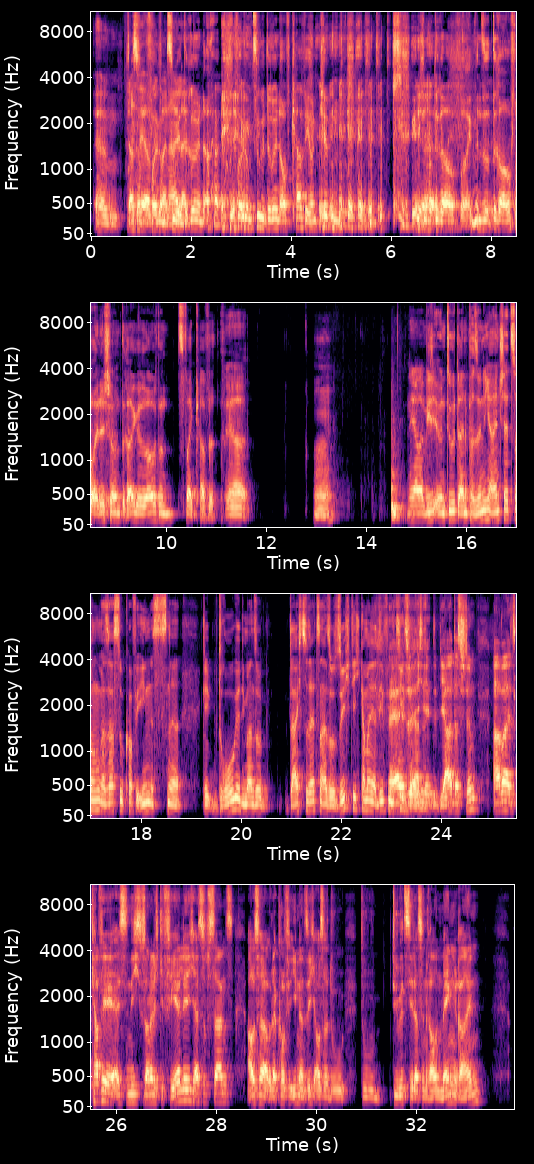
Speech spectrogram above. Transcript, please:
Ähm, das wäre vollkommen zugedröhnt. vollkommen zugedröhnt auf Kaffee und Kippen. ich bin drauf. boah, Ich bin so drauf heute schon. Drei geraucht und zwei Kaffee. Ja, Nee, aber wie, und du, deine persönliche Einschätzung, was sagst du, Koffein, ist es eine Ge- Droge, die man so gleichzusetzen, also süchtig kann man ja definitiv also werden. ich, äh, ja, das stimmt. Aber Kaffee ist nicht sonderlich gefährlich als Substanz, außer, oder Koffein an sich, außer du, du dübelst dir das in rauen Mengen rein.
